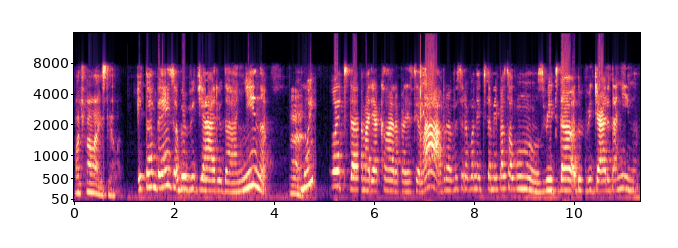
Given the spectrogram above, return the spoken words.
Pode falar, Estela. e também sobre o diário da Nina, Ah. muito antes da Maria Clara aparecer lá, a professora Vonete também passou alguns vídeos da- do diário da Nina.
